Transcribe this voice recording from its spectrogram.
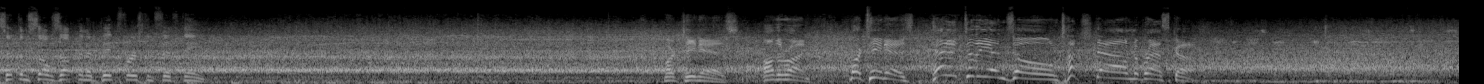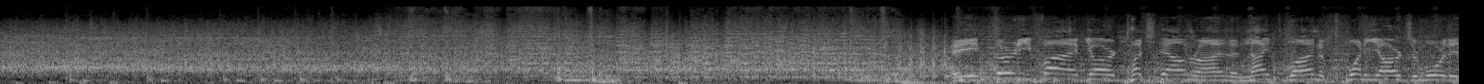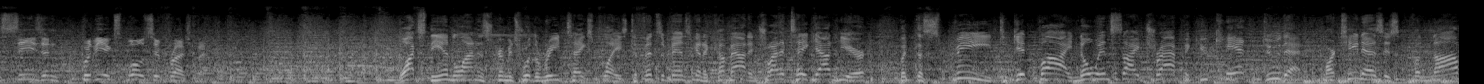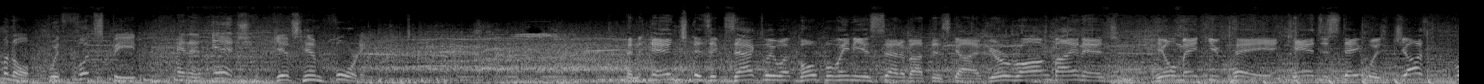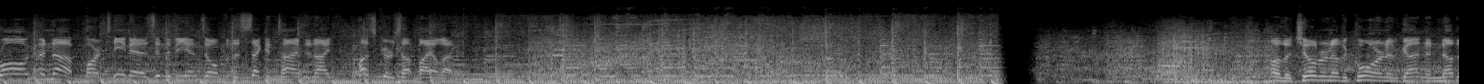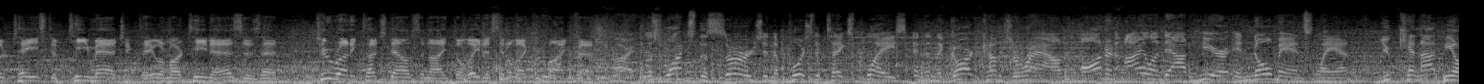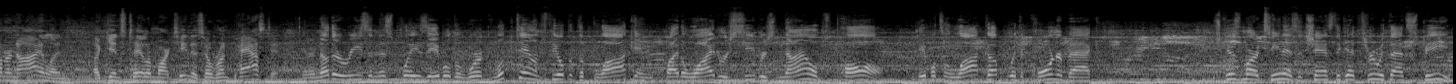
Set themselves up in a big first and 15. Martinez on the run. Martinez headed to the end zone. Touchdown, Nebraska. A 35-yard touchdown run, the ninth run of 20 yards or more this season for the explosive freshman. Watch the end line of scrimmage where the read takes place. Defensive end's going to come out and try to take out here, but the speed to get by, no inside traffic. You can't do that. Martinez is phenomenal with foot speed, and an inch gives him 40. An inch is exactly what Bo Pelini has said about this guy. If you're wrong by an inch, he'll make you pay. And Kansas State was just wrong enough. Martinez into the end zone for the second time tonight. Huskers up by 11. Well, the children of the corn have gotten another taste of T-Magic. Taylor Martinez has had two running touchdowns tonight, the latest in electrifying fashion. All right, let's watch the surge and the push that takes place, and then the guard comes around on an island out here in no man's land. You cannot be on an island against Taylor Martinez. He'll run past it. And another reason this play is able to work, look downfield at the blocking by the wide receivers. Niles Paul able to lock up with the cornerback, which gives Martinez a chance to get through with that speed.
